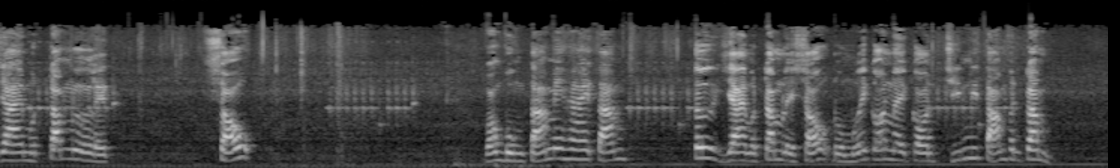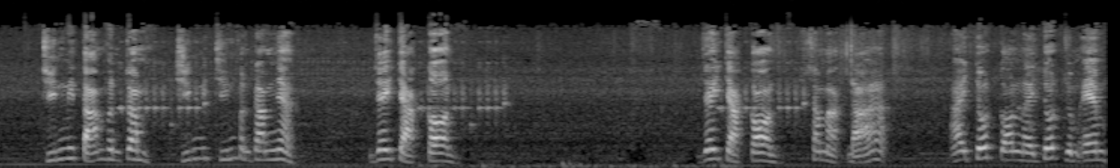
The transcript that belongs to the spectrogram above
dài 106 vòng bùng 82 84 dài 106 đồ mới con này còn 98 phần trăm. 98 phần trăm 99 phần trăm nha. Dây chạc còn. Dây chạc còn, sa mạc đá ai chốt con này chốt dùm em.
